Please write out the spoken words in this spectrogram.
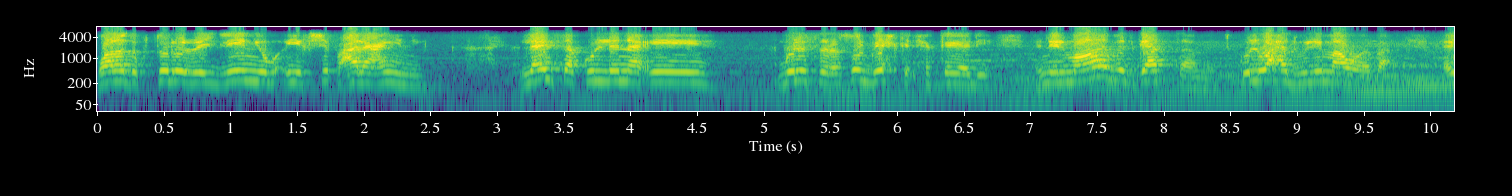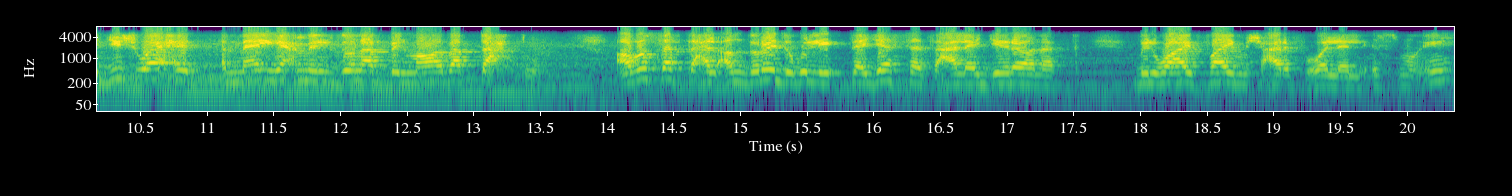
ولا دكتور الرجلين يكشف على عيني. ليس كلنا إيه بولس الرسول بيحكي الحكاية دي إن المواهب اتجسمت كل واحد وليه موهبة. يجيش واحد عمال يعمل ذنب بالموهبة بتاعته. ابص افتح الأندرويد ويقول لي تجسس على جيرانك بالواي فاي مش عارف ولا اسمه إيه.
